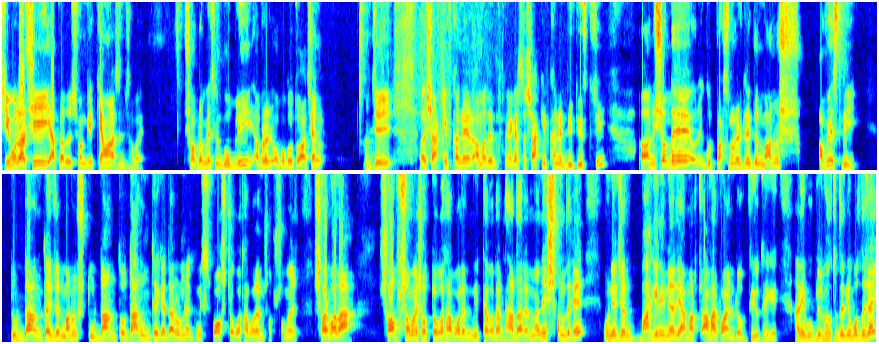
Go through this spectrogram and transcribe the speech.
শিমুল আছি আপনাদের সঙ্গে। কেমন আছেন সবাই? শবনাম ইয়াসমিন বুবলি, আপনারা অবগত আছেন যে শাকিব খানের, আমাদের মেগাস্টার শাকিব খানের দ্বিতীয় স্ত্রী। নিঃসন্দেহে গুড পার্সোনালিটির একজন মানুষ। অবভিয়াসলি দুর্দান্ত একজন মানুষ, দুর্দান্ত, দারুণ থেকে দারুণ একদম স্পষ্ট কথা বলেন সবসময়, সর্বদা সব সময় সত্য কথা বলেন, মিথ্যা কথার ধার ধারেন না। নিঃসন্দেহে উনি একজন বাঘিনী নারী আমার আমার পয়েন্ট অফ ভিউ থেকে। আমি বুবলির ভক্তদেরকে বলতে চাই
